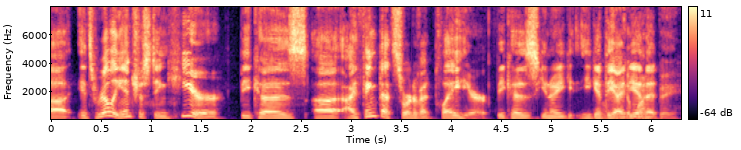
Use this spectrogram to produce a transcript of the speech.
Uh, it's really interesting here because uh, I think that's sort of at play here because you know you, get- you get the idea that be.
